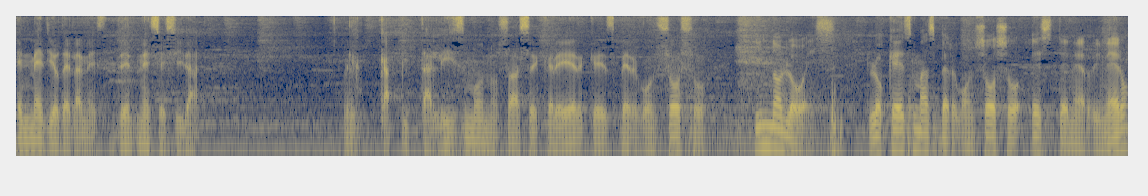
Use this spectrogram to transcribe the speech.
en medio de la necesidad. El capitalismo nos hace creer que es vergonzoso y no lo es. Lo que es más vergonzoso es tener dinero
